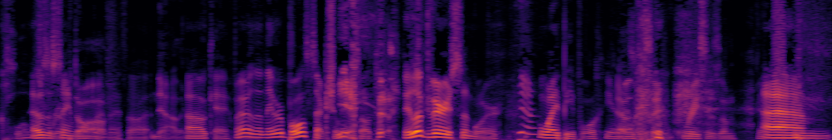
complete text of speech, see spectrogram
clothes. that was the same off. woman, I thought. No, they Oh, okay. Well, then they were both sexually Yeah. assaulted. They looked very similar. Yeah. White people, you I know. say racism. Yeah. Um,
